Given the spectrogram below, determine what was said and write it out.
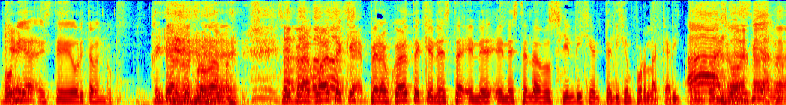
Bobia, ¿Qué? este, ahorita vengo. Te encargo el programa. Sí, pero acuérdate que, pero acuérdate que en este, en, en este lado sí eligen, te eligen por la carita. Ah, no, olvídalo.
